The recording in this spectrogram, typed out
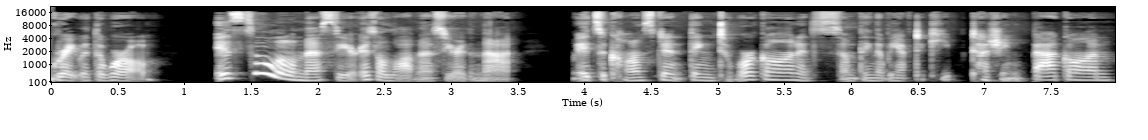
great with the world. It's a little messier. It's a lot messier than that. It's a constant thing to work on. It's something that we have to keep touching back on.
